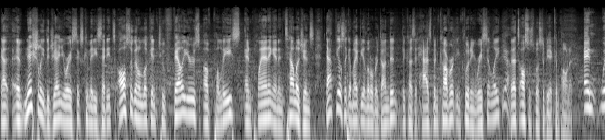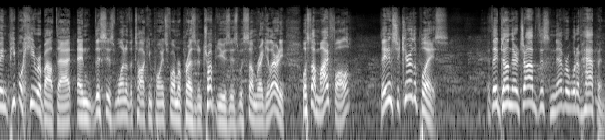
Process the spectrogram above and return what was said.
Now, initially, the January 6th committee said it's also going to look into failures of police and planning and intelligence. That feels like it might be a little redundant because it has been covered, including recently. Yeah. That's also supposed to be a component. And when people hear about that, and this is one of the talking points former President Trump uses with some regularity, well, it's not my fault. They didn't secure the place. If they'd done their job, this never would have happened.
